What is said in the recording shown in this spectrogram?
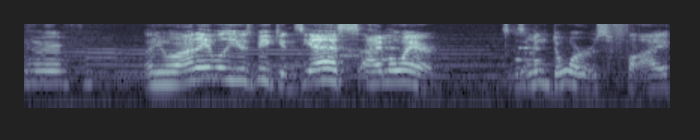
Never- you are unable to use beacons. Yes, I'm aware. It's because I'm indoors, Fi.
